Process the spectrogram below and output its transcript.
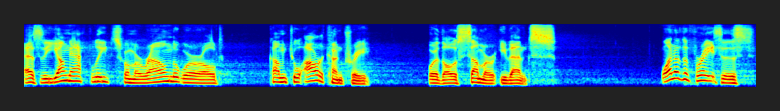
as the young athletes from around the world come to our country for those summer events. One of the phrases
